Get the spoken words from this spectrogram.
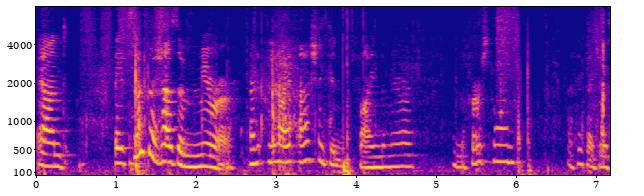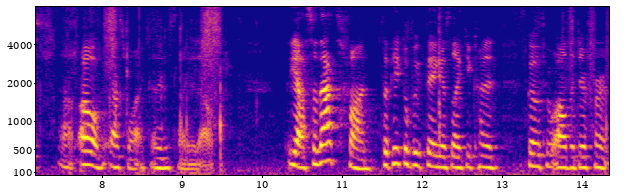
And it says it has a mirror. And, you know, I actually didn't find the mirror in the first one. I think I just, uh, oh, that's why I didn't slide it out. Yeah, so that's fun. The peekaboo thing is like you kind of go through all the different,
